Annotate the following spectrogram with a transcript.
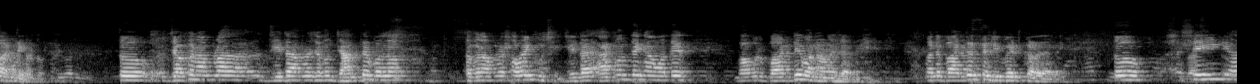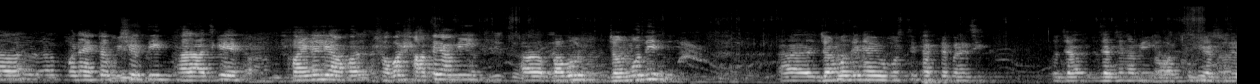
বার্থডে তো যখন আমরা, যেটা আমরা যখন জানতে পারলাম, তখন আমরা সবাই খুশি, যেটা এখন থেকে আমাদের বাবুর বার্থডে বানানো যাবে। মানে বার্থডে সেলিব্রেট করা যাবে। তো সেই মানে একটা বিশেষ দিন, আর আজকে ফাইনালি আমার, সবার সাথে আমি বাবুর জন্মদিন জন্মদিনে আমি উপস্থিত থাকতে পেরেছি। তো যার জন্য আমি খুবই আসলে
